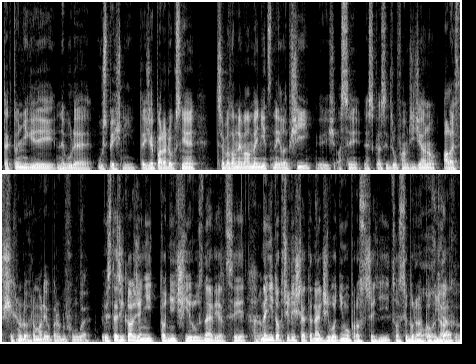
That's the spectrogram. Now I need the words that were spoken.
tak to nikdy nebude úspěšný. Takže paradoxně třeba tam nemáme nic nejlepší, když asi dneska si troufám říct, že ano, ale všechno dohromady opravdu funguje. Vy jste říkal, že to ničí různé věci. Ano. Není to příliš šetrné k životnímu prostředí, co si budeme no, povídat? Tak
